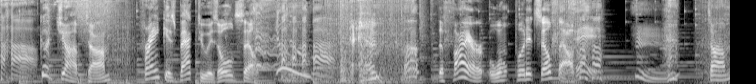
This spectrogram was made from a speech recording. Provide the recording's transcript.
Good job, Tom. Frank is back to his old self. the fire won't put itself out. Hey! Hmm. Tom,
